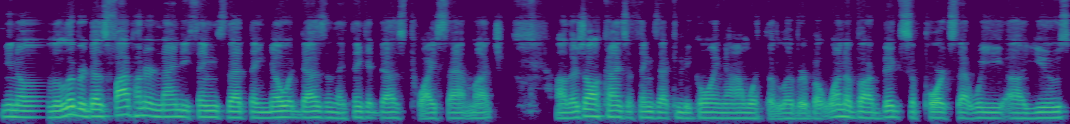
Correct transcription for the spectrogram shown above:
you know, the liver does 590 things that they know it does, and they think it does twice that much. Uh, there's all kinds of things that can be going on with the liver, but one of our big supports that we uh, use,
